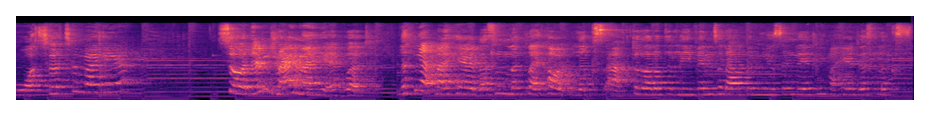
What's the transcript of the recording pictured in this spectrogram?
water to my hair. So it didn't dry my hair but looking at my hair it doesn't look like how it looks after a lot of the leave-ins that I've been using lately. My hair just looks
